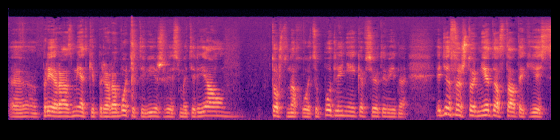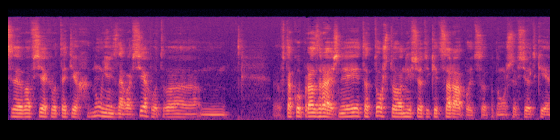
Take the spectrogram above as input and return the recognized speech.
э, при разметке, при работе ты видишь весь материал, то, что находится под линейкой, все это видно. Единственное, что недостаток есть во всех вот этих, ну, я не знаю, во всех вот в, в такой прозрачной, это то, что они все-таки царапаются, потому что все-таки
